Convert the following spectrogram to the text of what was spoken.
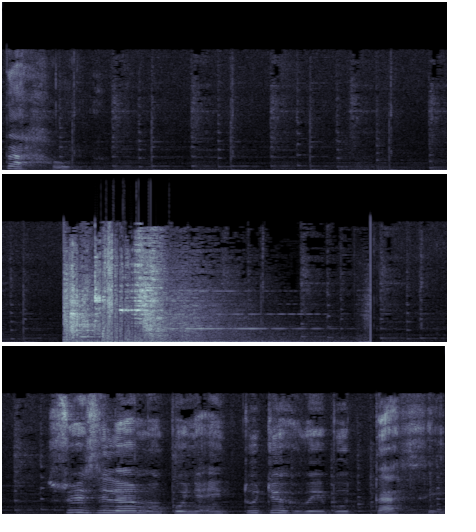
tahun. Switzerland mempunyai 7,000 tasik.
